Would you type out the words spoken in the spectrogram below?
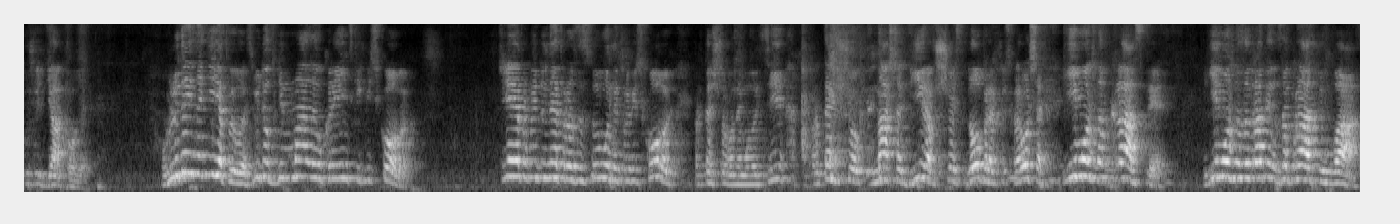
дуже дякували. У людей надія появилась, люди обнімали українських військових. Сьогодні я проповідую не про ЗСУ, не про військових, про те, що вони молодці, а про те, що наша віра в щось добре, в щось хороше, її можна вкрасти. Її можна забрати, забрати у вас.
